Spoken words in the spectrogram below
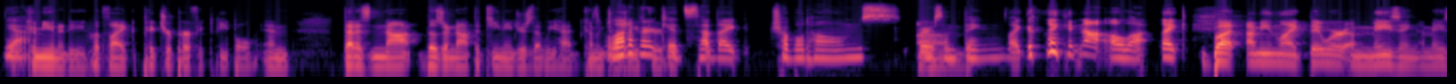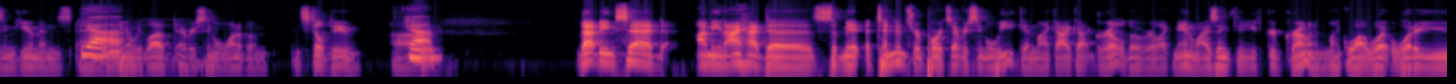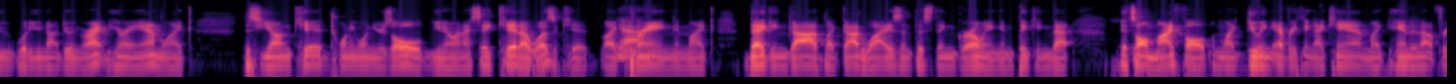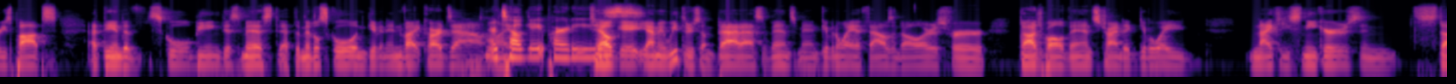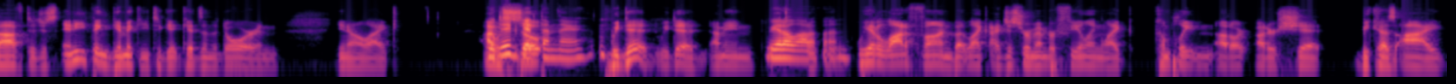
yeah community with like picture perfect people and that is not those are not the teenagers that we had coming to a lot of our group. kids had like troubled homes or Um, something like like not a lot like But I mean, like they were amazing, amazing humans. And, Yeah. you know, we loved every single one of them and still do. Um, yeah That being said, I mean, I had to submit attendance reports every single week, and like I got grilled over, like, man, why isn't the youth group growing? Like, what, what, what are you, what are you not doing right? And here I am, like this young kid, 21 years old, you know, and I say kid, I was a kid, like Yeah. praying and like begging God, like, God, why isn't this thing growing? And thinking that it's all my fault. I'm like doing everything I can, like handing out freeze pops at the end of school, being dismissed at the middle school and giving invite cards out. or like, tailgate parties tailgate. Yeah, I mean, we threw some badass events, man. Giving away a thousand dollars for dodgeball events, trying to give away Nike sneakers and stuff to just anything gimmicky to get kids in the door. And you know, like I We was did so- get them there. We did. We did. I mean, We had a lot of fun. we had a lot of fun, but like I just remember feeling like complete and utter utter shit because I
